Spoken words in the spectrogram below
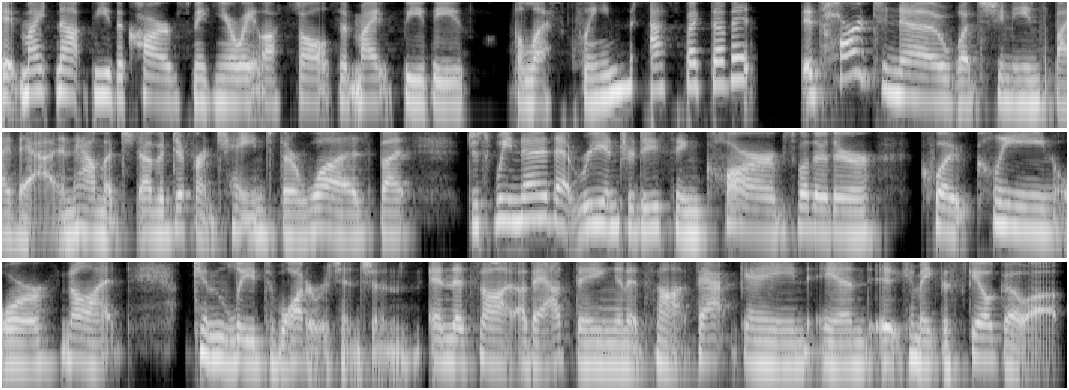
It might not be the carbs making your weight loss stalls. It might be the, the less clean aspect of it. It's hard to know what she means by that and how much of a different change there was, but just we know that reintroducing carbs, whether they're quote clean or not, can lead to water retention. And it's not a bad thing and it's not fat gain and it can make the scale go up.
